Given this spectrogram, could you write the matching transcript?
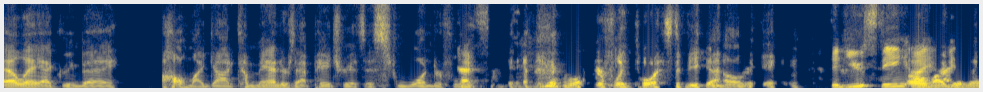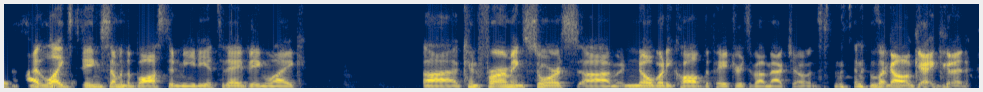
LA at Green Bay. Oh my God. Commanders at Patriots is wonderfully, That's wonderfully poised to be a hell of a game. Did you see? Oh I, my I, goodness. I like seeing some of the Boston media today being like, uh, confirming source. Um, nobody called the Patriots about Mac Jones. and I was like, oh, okay, good.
